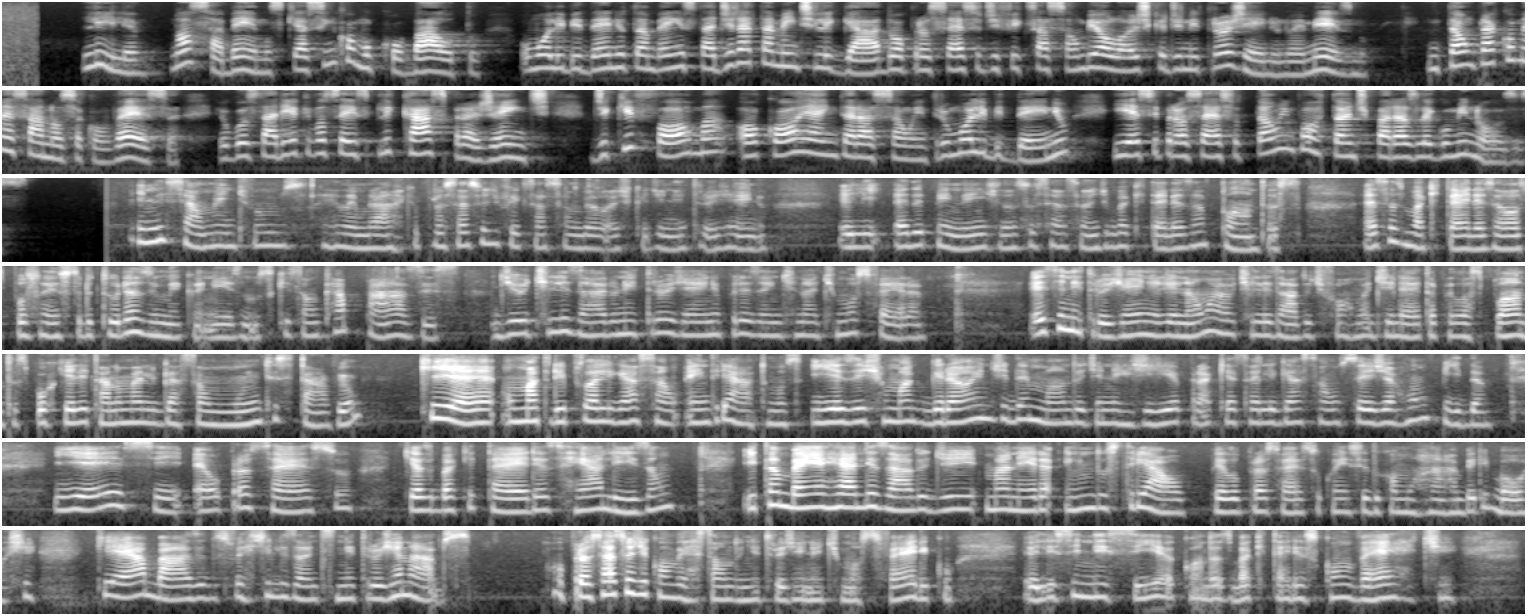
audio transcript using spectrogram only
Lilian, nós sabemos que, assim como o cobalto, o molibdênio também está diretamente ligado ao processo de fixação biológica de nitrogênio, não é mesmo? Então, para começar a nossa conversa, eu gostaria que você explicasse para a gente de que forma ocorre a interação entre o molibdênio e esse processo tão importante para as leguminosas. Inicialmente, vamos relembrar que o processo de fixação biológica de nitrogênio ele é dependente da associação de bactérias a plantas. Essas bactérias elas possuem estruturas e mecanismos que são capazes de utilizar o nitrogênio presente na atmosfera. Esse nitrogênio ele não é utilizado de forma direta pelas plantas porque ele está numa ligação muito estável, que é uma tripla ligação entre átomos, e existe uma grande demanda de energia para que essa ligação seja rompida. E esse é o processo que as bactérias realizam e também é realizado de maneira industrial pelo processo conhecido como Haber-Bosch, que é a base dos fertilizantes nitrogenados. O processo de conversão do nitrogênio atmosférico, ele se inicia quando as bactérias convertem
